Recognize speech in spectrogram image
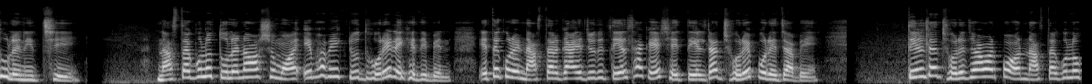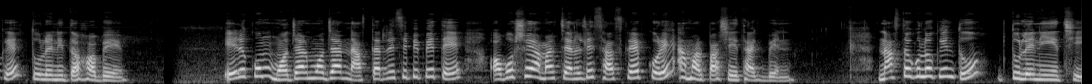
তুলে নিচ্ছি। নাস্তাগুলো তুলে নেওয়ার সময় এভাবে একটু ধরে রেখে দিবেন। এতে করে নাস্তার গায়ে যদি তেল থাকে, সেই তেলটা ঝরে পড়ে যাবে। তেলটা ঝরে যাওয়ার পর নাস্তাগুলোকে তুলে নিতে হবে। এরকম মজার মজার নাস্তার রেসিপি পেতে অবশ্যই আমার চ্যানেলটি সাবস্ক্রাইব করে আমার পাশেই থাকবেন। নাস্তাগুলো কিন্তু তুলে নিয়েছি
